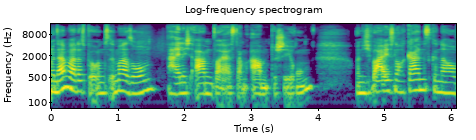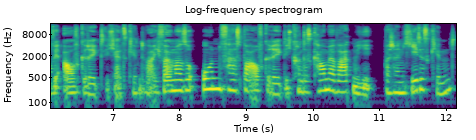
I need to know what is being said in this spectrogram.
Und dann war das bei uns immer so, Heiligabend war erst am Abend Bescherung. Und ich weiß noch ganz genau, wie aufgeregt ich als Kind war. Ich war immer so unfassbar aufgeregt. Ich konnte es kaum erwarten, wie wahrscheinlich jedes Kind.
